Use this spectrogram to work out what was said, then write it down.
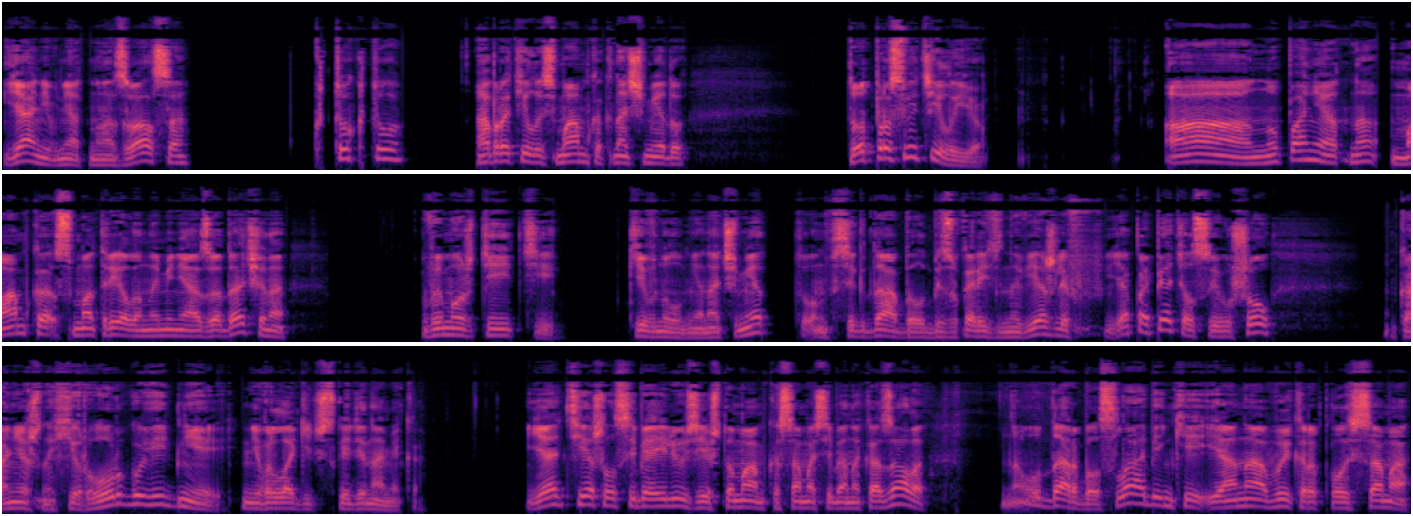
Я невнятно назвался. «Кто-кто?» — обратилась мамка к ночмеду. Тот просветил ее. «А, ну понятно». Мамка смотрела на меня озадаченно. «Вы можете идти. — кивнул мне начмет. Он всегда был безукоризненно вежлив. Я попятился и ушел. Конечно, хирургу виднее неврологическая динамика. Я тешил себя иллюзией, что мамка сама себя наказала, но удар был слабенький, и она выкарабкалась сама.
